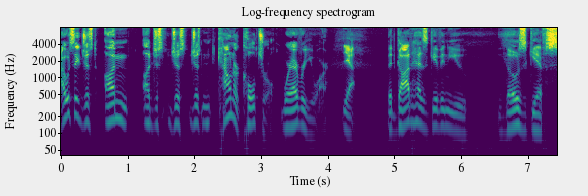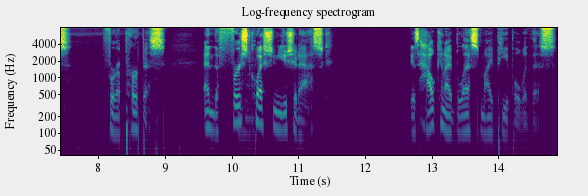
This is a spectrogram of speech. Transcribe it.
I would say just un uh, just just just countercultural wherever you are Yeah. that God has given you those gifts for a purpose. And the 1st question you should ask is how can I bless my people with this?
